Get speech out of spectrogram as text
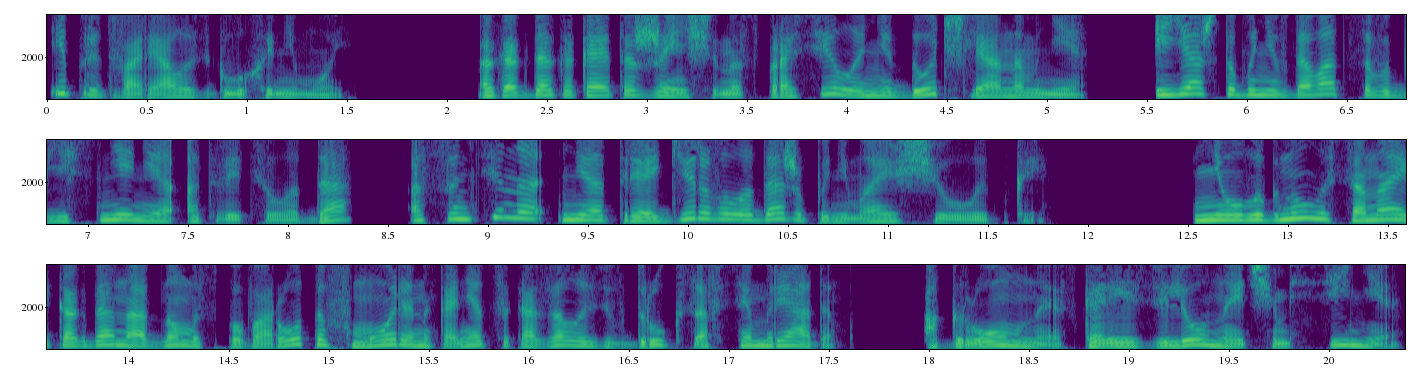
и притворялась глухонемой. А когда какая-то женщина спросила, не дочь ли она мне, и я, чтобы не вдаваться в объяснение, ответила «да», а Сунтина не отреагировала даже понимающей улыбкой. Не улыбнулась она, и когда на одном из поворотов море наконец оказалось вдруг совсем рядом, огромное, скорее зеленое, чем синее,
